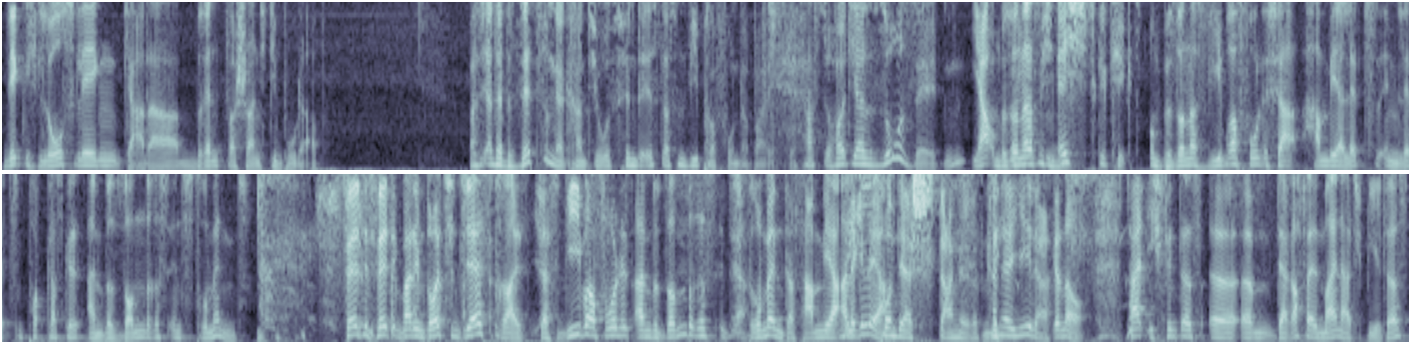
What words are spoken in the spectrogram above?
wirklich loslegen, ja, da brennt wahrscheinlich die Bude ab. Was ich an der Besetzung ja grandios finde, ist, dass ein Vibraphon dabei ist. Das hast du heute ja so selten. Ja, und Das besonders hat mich echt gekickt. Und besonders Vibraphon ist ja, haben wir ja letzte, im letzten Podcast gelernt, ein besonderes Instrument. fällt, fällt bei dem deutschen Jazzpreis. Das Vibraphon ist ein besonderes Instrument. Das haben wir ja alle Nichts gelernt. von der Stange, das kann ja jeder. Genau. Nein, ich finde das, äh, ähm, der Raphael Meinhardt spielt das,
